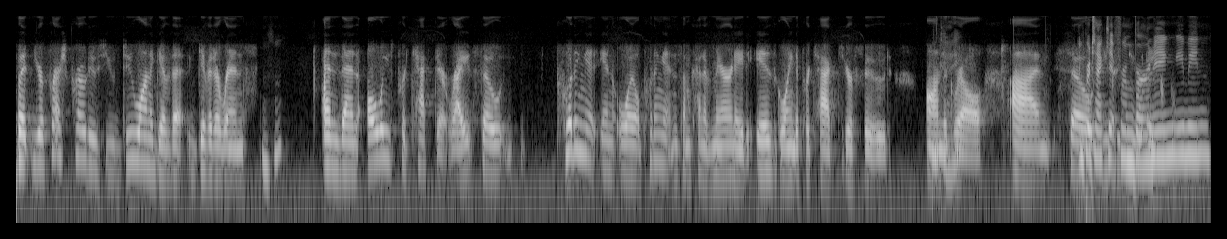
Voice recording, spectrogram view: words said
But your fresh produce, you do want to give that give it a rinse, mm-hmm. and then always protect it, right? So putting it in oil, putting it in some kind of marinade is going to protect your food on okay. the grill. Um, so and protect it from burning. A, you mean?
